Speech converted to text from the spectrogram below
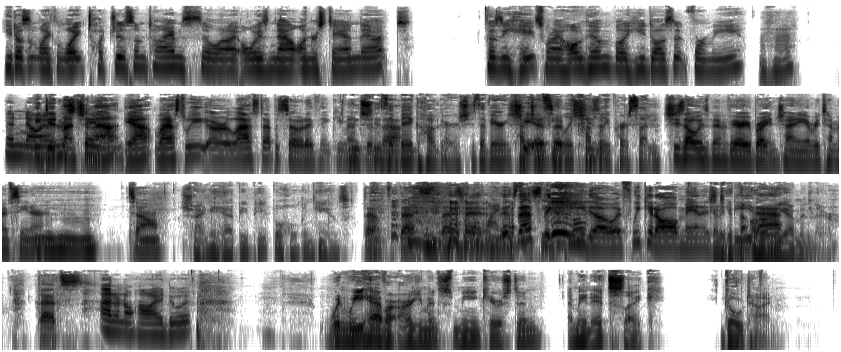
he doesn't like light touches sometimes. So I always now understand that because he hates when I hug him, but he does it for me. Mm-hmm. And now He I did mention that. Yeah, last week or last episode, I think he And mentioned she's that. a big hugger. She's a very She touchy a- feely, cuddly a- person. She's always been very bright and shiny every time I've seen her. hmm So Shiny, happy people holding hands. that's that's that's it. That's, the key, though. If we could all manage Got to to be get the that, REM in there. that's I don't know how I do it. When we have our arguments, me and Kirsten, I mean, it's like go time.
